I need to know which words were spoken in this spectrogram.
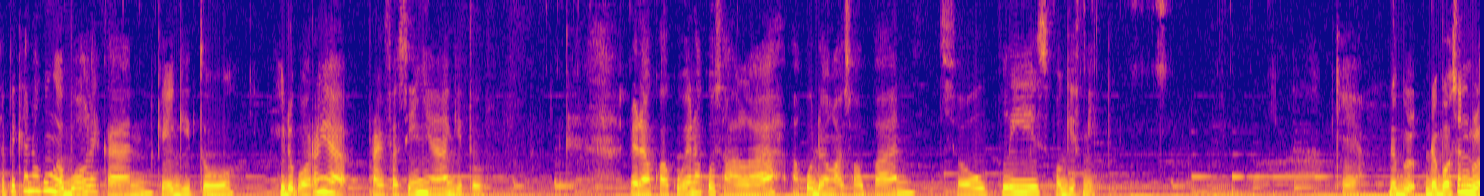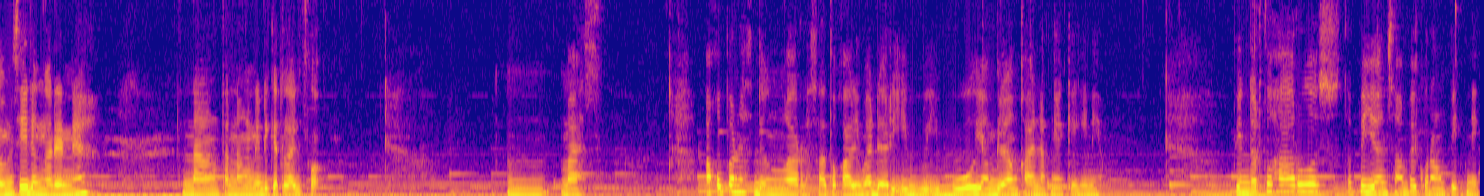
Tapi kan aku nggak boleh kan kayak gitu. Hidup orang ya privasinya gitu. Dan aku akuin aku salah aku udah nggak sopan so please forgive me. Oke okay. udah, udah bosan belum sih dengerinnya tenang tenang. Ini dikit lagi kok. Hmm, mas. Aku pernah dengar satu kalimat dari ibu-ibu yang bilang ke anaknya kayak gini. Pinter tuh harus tapi jangan sampai kurang piknik.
